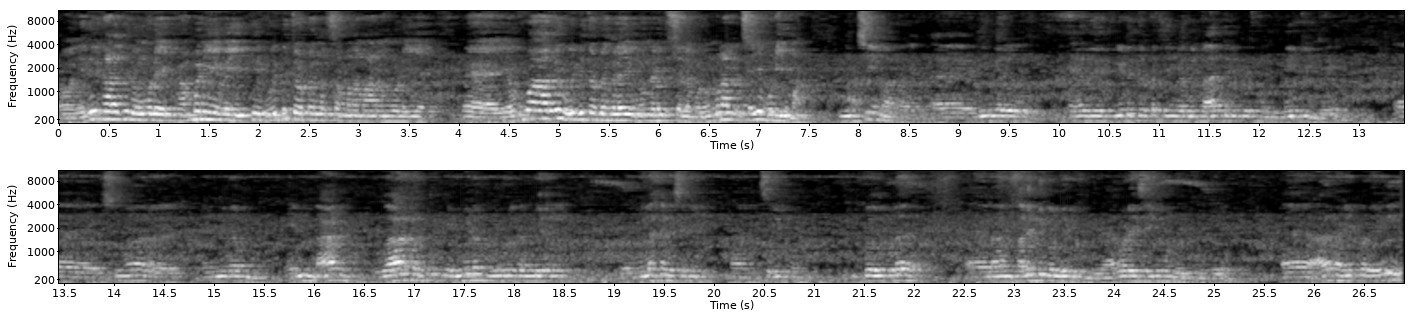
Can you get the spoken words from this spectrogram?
எதிர்காலத்தில் உங்களுடைய கம்பெனியை வைத்து வீட்டுத் தோட்டங்கள் சம்பந்தமான உங்களுடைய எவ்வாறு வீட்டு தோட்டங்களை முன்னெடுத்து செல்ல முடியும்? உங்களால் செய்ய முடியுமா? நிச்சயமாக. நீங்கள் எனது வீட்டு தோட்டத்தை வந்து பார்த்திருப்பீர்கள் நினைக்கின்றேன் சுமார் என்னிடம் என் நான் உதாரணத்துக்கு என்னிடம் நூறு கண்டுகள் மிளகாய் செடி நான் செய்கிறேன் இப்போது கூட நான் மறைந்து கொண்டிருக்கின்றேன் அறுவடை செய்து கொண்டிருக்கின்றேன். அதன் அடிப்படையில்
